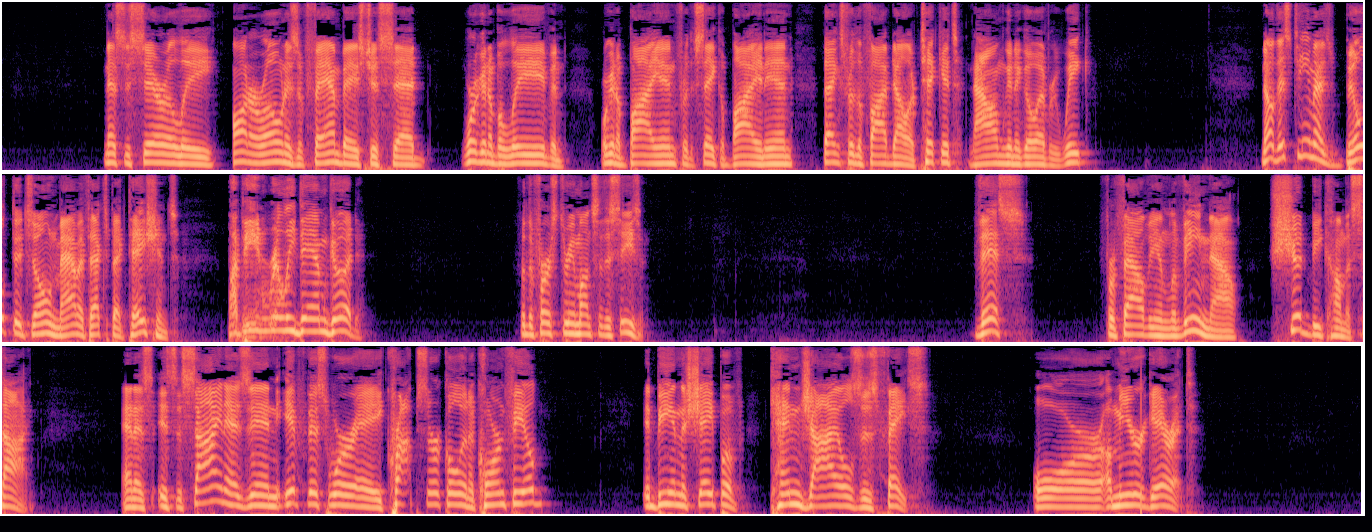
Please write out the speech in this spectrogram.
necessarily on our own as a fan base just said we're going to believe and we're going to buy in for the sake of buying in. Thanks for the $5 tickets. Now I'm going to go every week. No, this team has built its own mammoth expectations by being really damn good for the first three months of the season. This, for Falvey and Levine now, should become a sign. And as, it's a sign as in if this were a crop circle in a cornfield, it'd be in the shape of Ken Giles' face or Amir Garrett.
